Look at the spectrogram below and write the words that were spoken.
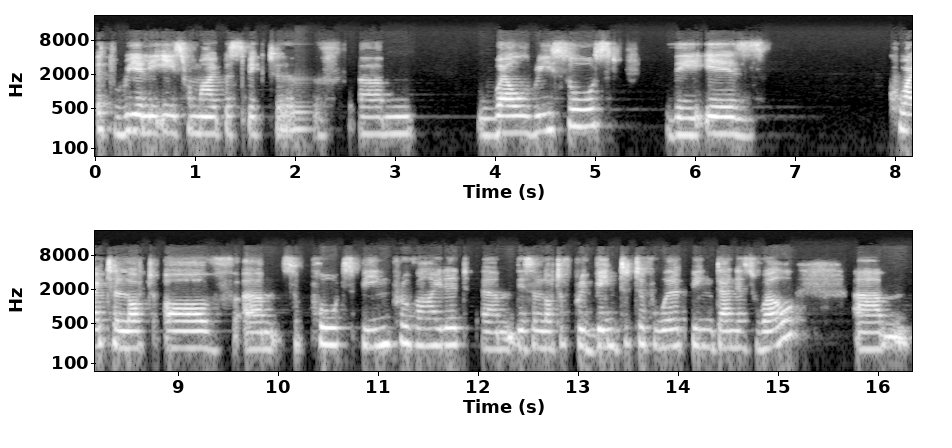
It really is, from my perspective, um, well resourced. There is quite a lot of um, supports being provided. Um, there's a lot of preventative work being done as well. Um,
